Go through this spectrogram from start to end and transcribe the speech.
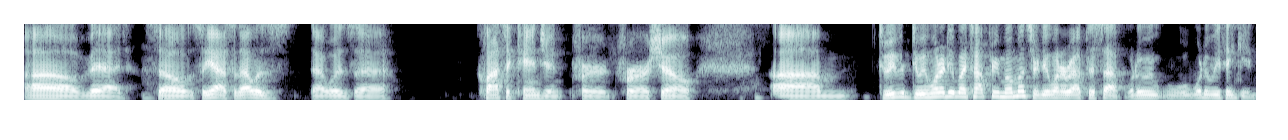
Oh man. So so yeah. So that was that was a classic tangent for for our show. Um, do we do we want to do my top three moments, or do you want to wrap this up? What are we What are we thinking?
